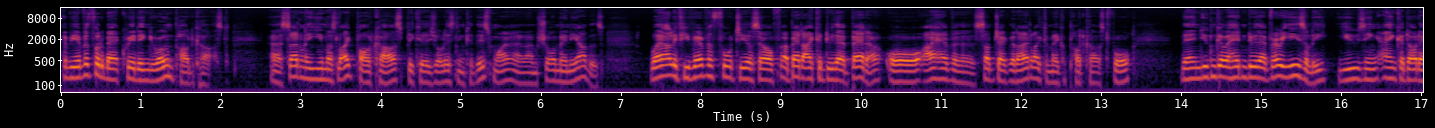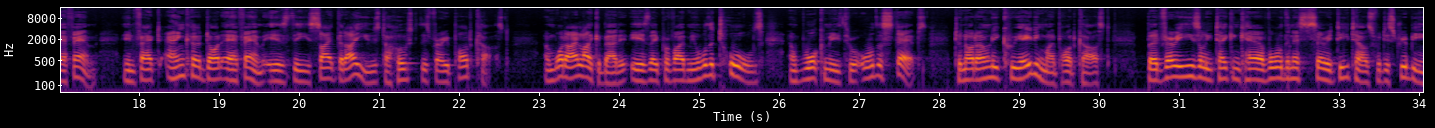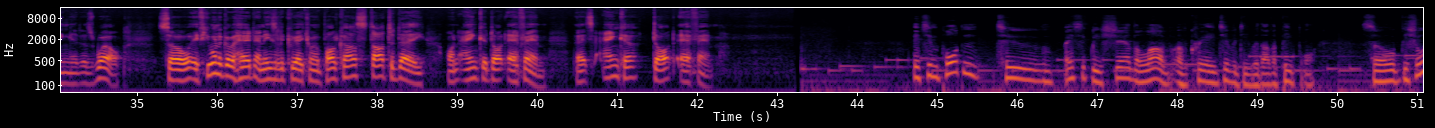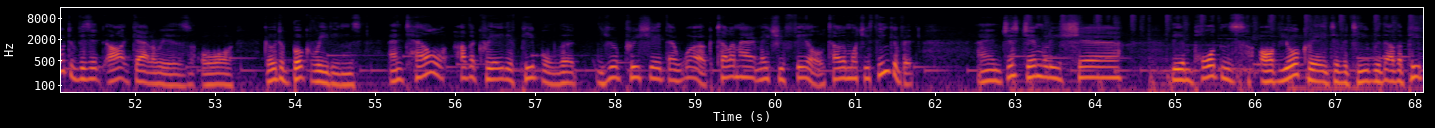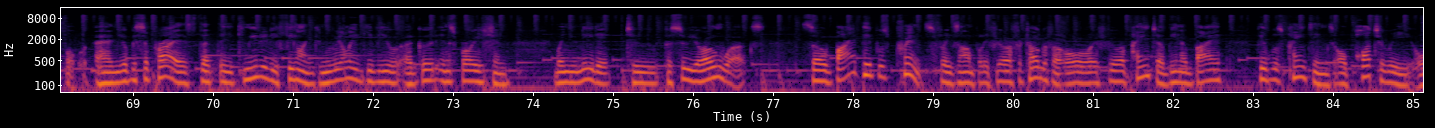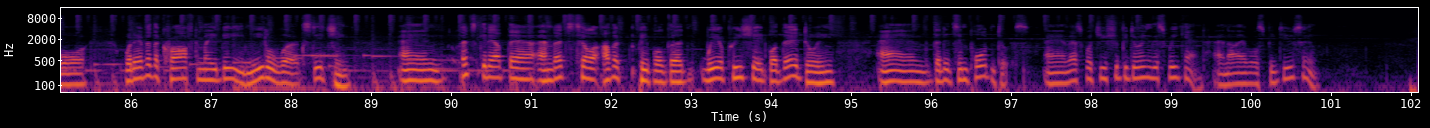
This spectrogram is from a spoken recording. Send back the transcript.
Have you ever thought about creating your own podcast? Uh, certainly, you must like podcasts because you're listening to this one, and I'm sure many others. Well, if you've ever thought to yourself, I bet I could do that better, or I have a subject that I'd like to make a podcast for, then you can go ahead and do that very easily using Anchor.fm. In fact, Anchor.fm is the site that I use to host this very podcast. And what I like about it is they provide me all the tools and walk me through all the steps to not only creating my podcast, but very easily taking care of all the necessary details for distributing it as well. So if you want to go ahead and easily create your own podcast, start today on anchor.fm. That's anchor.fm. It's important to basically share the love of creativity with other people. So be sure to visit art galleries or go to book readings and tell other creative people that you appreciate their work. Tell them how it makes you feel. Tell them what you think of it. And just generally share the importance of your creativity with other people. And you'll be surprised that the community feeling can really give you a good inspiration when you need it to pursue your own works. So buy people's prints, for example, if you're a photographer or if you're a painter, you know, buy people's paintings or pottery or whatever the craft may be, needlework, stitching. And let's get out there and let's tell other people that we appreciate what they're doing and that it's important to us. And that's what you should be doing this weekend. And I will speak to you soon.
